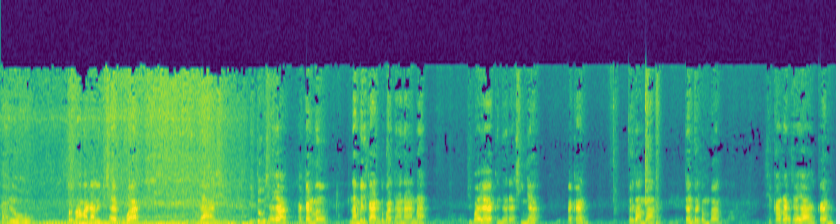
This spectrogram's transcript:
baru pertama kali saya buat. Nah, itu saya akan menampilkan kepada anak-anak supaya generasinya akan bertambah dan berkembang. Sekarang saya akan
